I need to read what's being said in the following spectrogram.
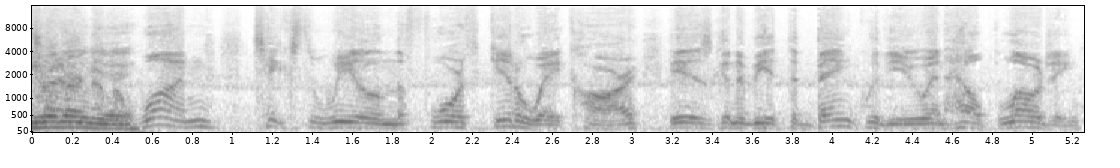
Driver number 얘. one takes the wheel in the fourth getaway car, is going to be at the bank with you and help loading.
